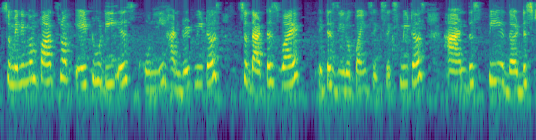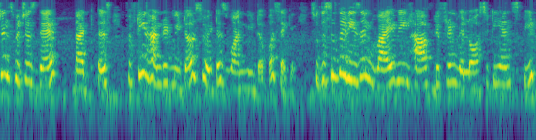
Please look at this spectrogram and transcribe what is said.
so minimum path from A to D is only 100 meters so that is why it is 0.66 meters and the speed the distance which is there that is 1500 meters so it is 1 meter per second so this is the reason why we have different velocity and speed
